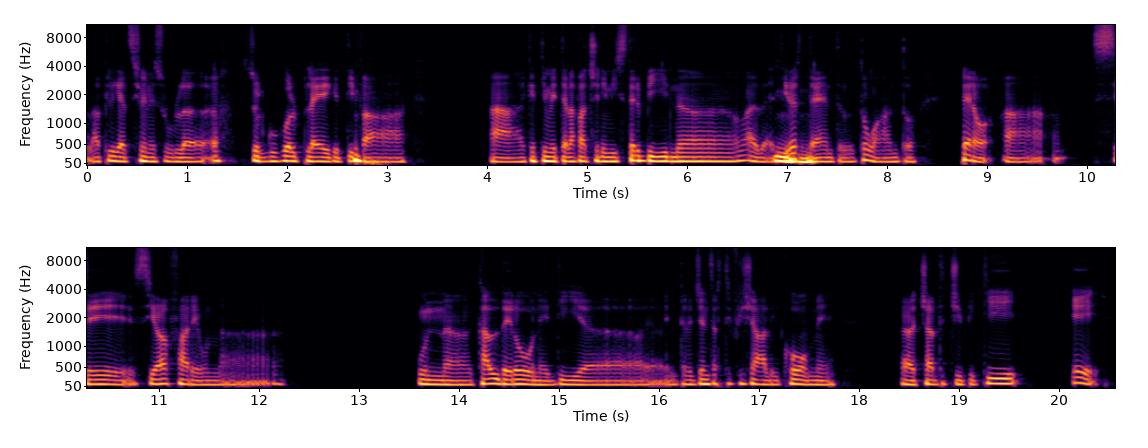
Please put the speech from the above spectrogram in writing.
l'applicazione sul, sul Google Play che ti fa... Uh, che ti mette la faccia di Mr. Bean, uh, vabbè, è divertente mm-hmm. tutto quanto, però uh, se si va a fare un, un calderone di uh, intelligenze artificiali come uh, ChatGPT e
